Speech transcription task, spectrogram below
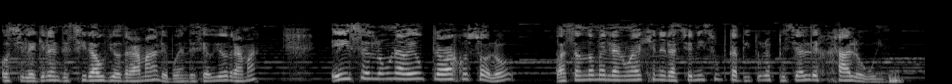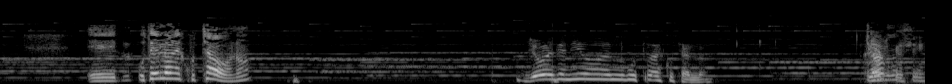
o si le quieren decir audiodrama, le pueden decir audiodrama. E hice una vez un trabajo solo, basándome en la nueva generación, hice un capítulo especial de Halloween. Eh, Ustedes lo han escuchado, ¿no? Yo he tenido el gusto de escucharlo. Claro que sí.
